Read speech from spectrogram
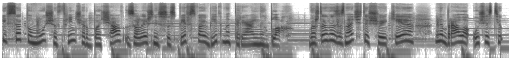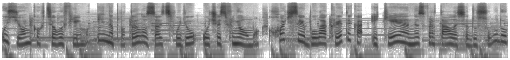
І все тому, що Фінчер бачав залежність суспільства від матеріальних благ. Важливо зазначити, що Ікея не брала участі у зйомках цього фільму і не платила за свою участь в ньому. Хоч це й була критика, Ікея не зверталася до суду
